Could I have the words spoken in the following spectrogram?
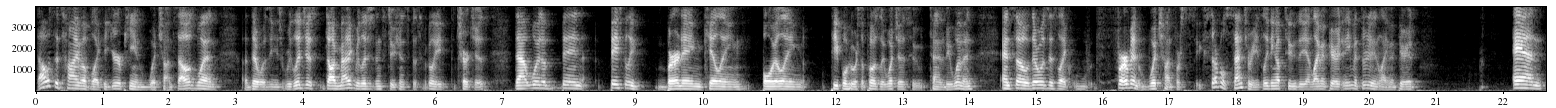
that was the time of like the European witch hunts. That was when uh, there was these religious, dogmatic religious institutions, specifically the churches, that would have been basically burning, killing, boiling people who were supposedly witches, who tended to be women. And so there was this like fervent witch hunt for several centuries leading up to the Enlightenment period and even through the Enlightenment period. And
